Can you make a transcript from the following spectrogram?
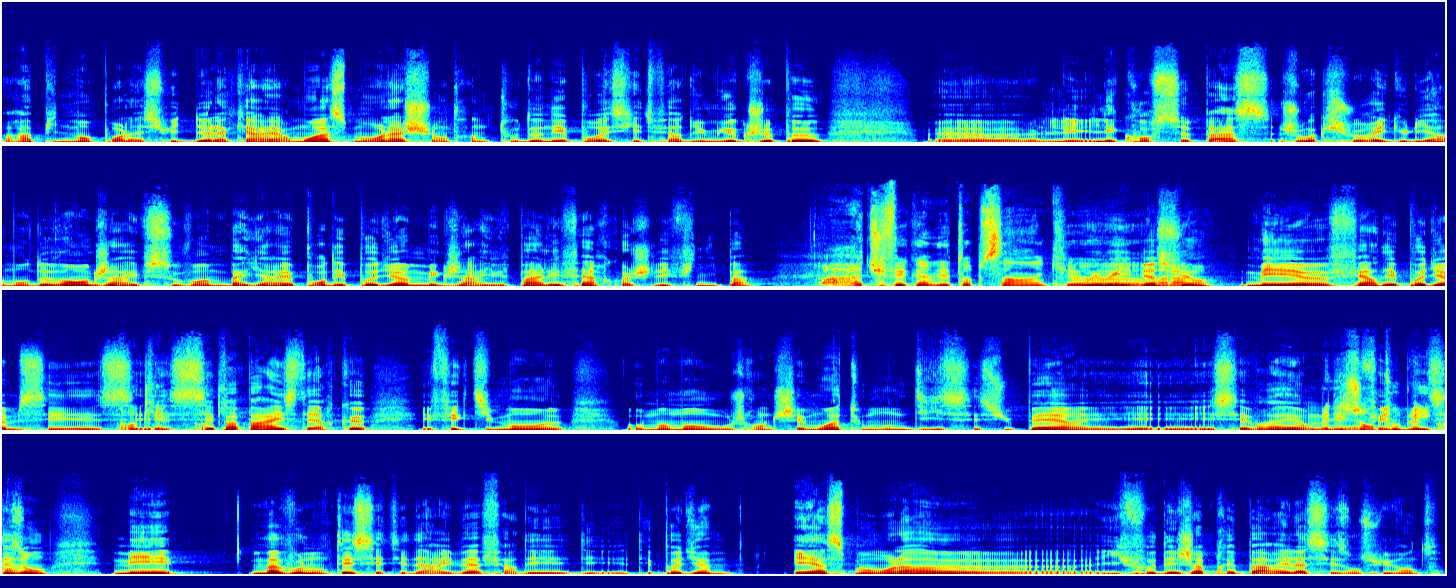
rapidement pour la suite de la carrière. Moi, à ce moment-là, je suis en train de tout donner pour essayer de faire du mieux que je peux. Euh, les, les courses se passent. Je vois que je suis régulièrement devant, que j'arrive souvent à me bagarrer pour des podiums, mais que j'arrive pas à les faire. Quoi. Je les finis pas. Ah, tu fais quand même des top 5. Oui, oui, euh, bien voilà. sûr. Mais euh, faire des podiums, c'est c'est Ok, c'est ok. pas pareil. C'est-à-dire que effectivement, euh, au moment où je rentre chez moi, tout le monde dit c'est super et, et c'est vrai, on, Mais les on gens fait une bonne saison. Mais ma volonté, c'était d'arriver à faire des, des- des podiums. Et à ce moment-là, euh, il faut déjà préparer la saison suivante.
